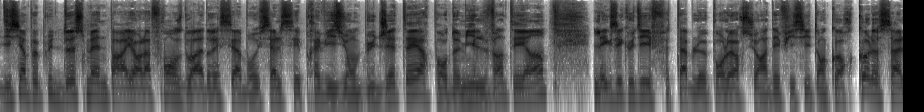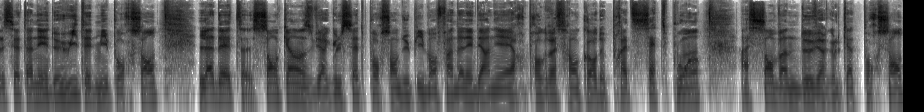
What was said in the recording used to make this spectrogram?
D'ici un peu plus de deux semaines, par ailleurs, la France doit adresser à Bruxelles ses prévisions budgétaires pour 2021. L'exécutif table pour l'heure sur un déficit encore colossal cette année de 8,5%. La dette, 115,7% du PIB en fin d'année dernière, progresserait encore de près de 7 points à 122,4%.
